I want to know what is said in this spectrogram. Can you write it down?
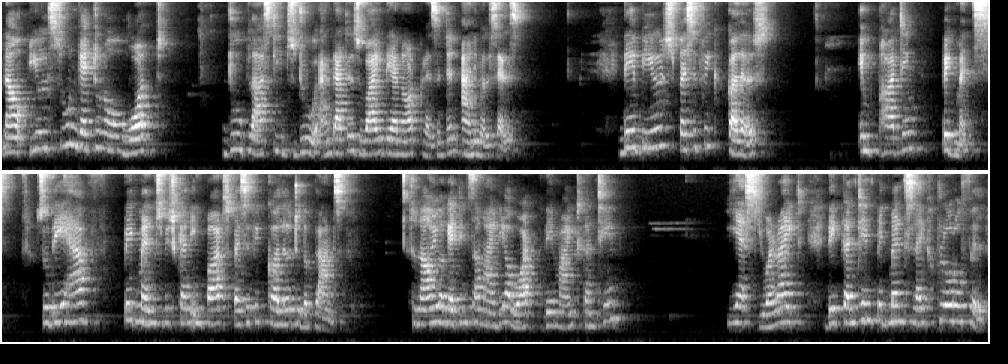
Now, you'll soon get to know what do plastids do and that is why they are not present in animal cells. They bear specific colors imparting pigments. So they have pigments which can impart specific color to the plants. So now you are getting some idea what they might contain. Yes, you are right. They contain pigments like chlorophyll,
